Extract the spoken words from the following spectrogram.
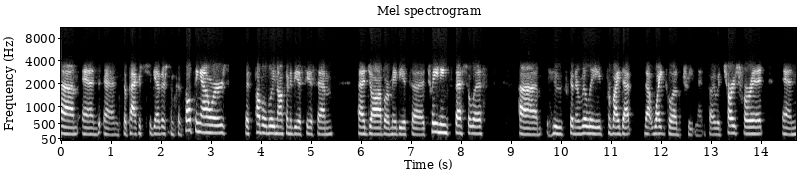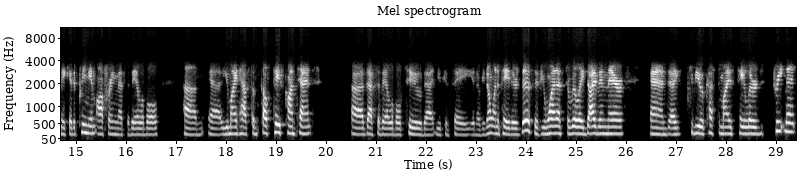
Um, and, and so package together some consulting hours. That's probably not going to be a CSM uh, job, or maybe it's a training specialist um, who's going to really provide that, that white glove treatment. So I would charge for it and make it a premium offering that's available. Um, uh, you might have some self-paced content uh, that's available too that you could say, you know, if you don't want to pay, there's this. If you want us to really dive in there and uh, give you a customized, tailored treatment,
